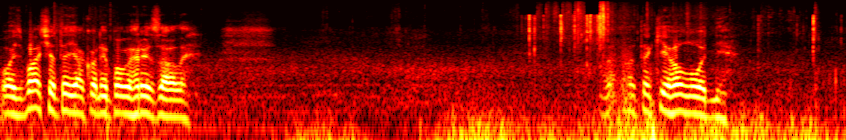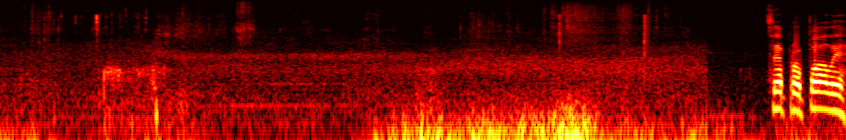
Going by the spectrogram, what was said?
Ось бачите, як вони повигризали. Отакі голодні. Це пропали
